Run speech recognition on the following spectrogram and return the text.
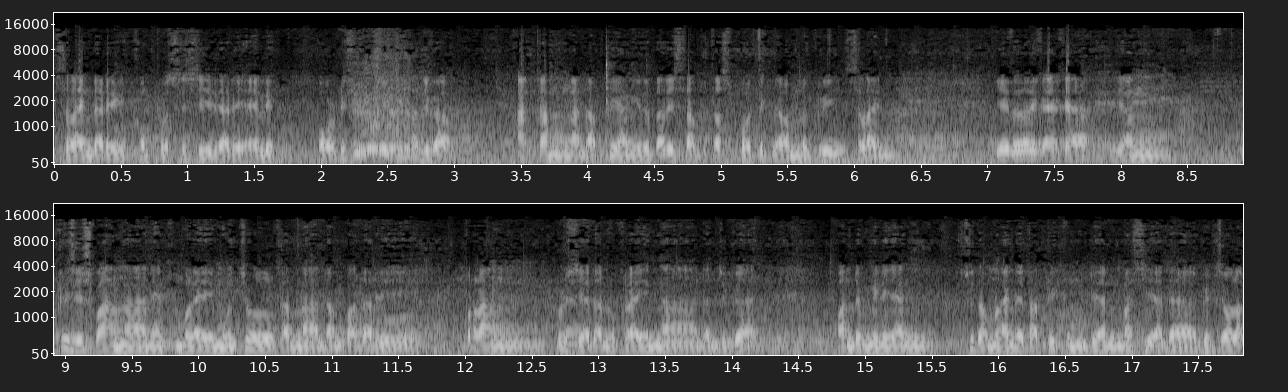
selain dari komposisi dari elit politik sendiri kita juga akan menghadapi yang itu tadi stabilitas politik dalam negeri selain ya itu tadi kayak kayak yang krisis pangan yang mulai muncul karena dampak dari perang Rusia dan Ukraina dan juga pandemi ini yang sudah melandai tapi kemudian masih ada gejolak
